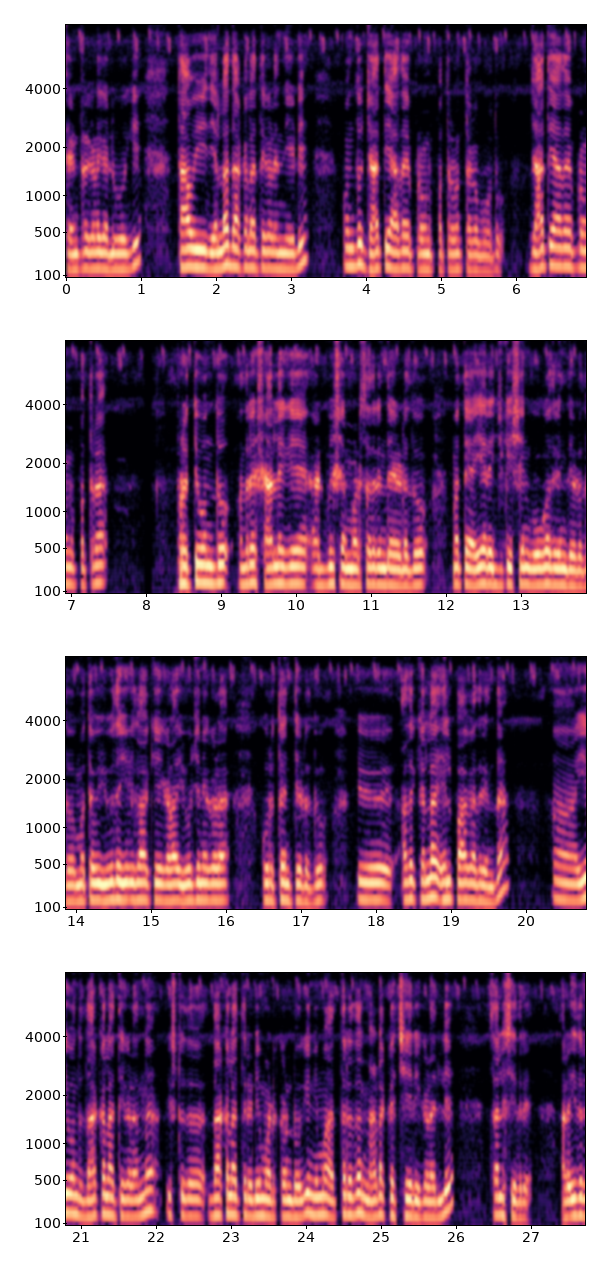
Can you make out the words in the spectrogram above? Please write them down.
ಸೆಂಟರ್ಗಳಿಗೆ ಅಲ್ಲಿ ಹೋಗಿ ತಾವು ಈ ಎಲ್ಲ ದಾಖಲಾತಿಗಳನ್ನು ನೀಡಿ ಒಂದು ಜಾತಿ ಆದಾಯ ಪ್ರಮಾಣ ಪತ್ರವನ್ನು ತಗೋಬೋದು. ಜಾತಿ ಆದಾಯ ಪ್ರಮಾಣ ಪತ್ರ ಪ್ರತಿಯೊಂದು ಅಂದರೆ ಶಾಲೆಗೆ ಅಡ್ಮಿಷನ್ ಮಾಡಿಸೋದ್ರಿಂದ ಹಿಡಿದು, ಮತ್ತು ಹೈಯರ್ ಎಜುಕೇಷನ್ಗೆ ಹೋಗೋದ್ರಿಂದ ಹಿಡಿದು, ಮತ್ತು ವಿವಿಧ ಇಲಾಖೆಗಳ ಯೋಜನೆಗಳ ಕುರಿತಂತೆ ಹಿಡಿದು ಅದಕ್ಕೆಲ್ಲ ಹೆಲ್ಪ್ ಆಗೋದ್ರಿಂದ ಈ ಒಂದು ದಾಖಲಾತಿಗಳನ್ನು ಇಷ್ಟು ದಾಖಲಾತಿ ರೆಡಿ ಮಾಡ್ಕೊಂಡು ಹೋಗಿ ನಿಮ್ಮ ಹತ್ತಿರದ ನಾಡ ಕಚೇರಿಗಳಲ್ಲಿ ಸಲ್ಲಿಸಿದರೆ. ಇದ್ರ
